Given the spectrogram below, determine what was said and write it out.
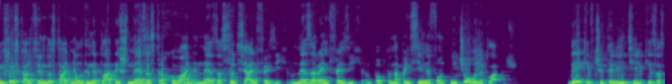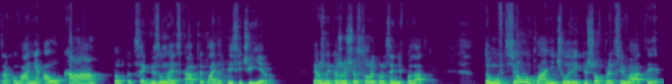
І хтось каже, це недостатньо, але ти не платиш не за страхування, не за соціальфезіхерун, не за рентфезіхерун, тобто на пенсійний фонд, нічого не платиш. Деякі вчителі тільки за страхування АОК, тобто це Gesundheitskarte, платять 1000 євро. Я вже не кажу, що 40% податки. Тому в цьому плані чоловік пішов працювати,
